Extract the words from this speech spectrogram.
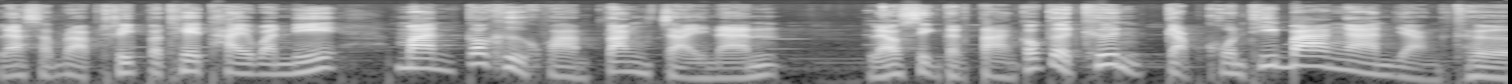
และสำหรับทริปประเทศไทยวันนี้ มันก็คือความตั้งใจนั้น แล้วสิ่งต่างๆ ก็เกิดขึ้นกับคนที่บ้างานอย่างเธอ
